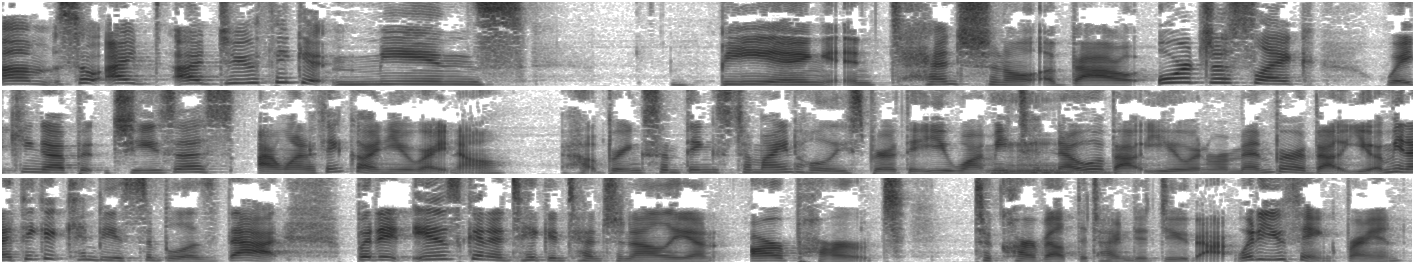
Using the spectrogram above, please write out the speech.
Um, so I I do think it means being intentional about, or just like waking up at Jesus. I want to think on you right now. Help bring some things to mind, Holy Spirit, that you want me mm. to know hmm. about you and remember about you. I mean, I think it can be as simple as that, but it is going to take intentionality on our part to carve out the time to do that. What do you think, Brian?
